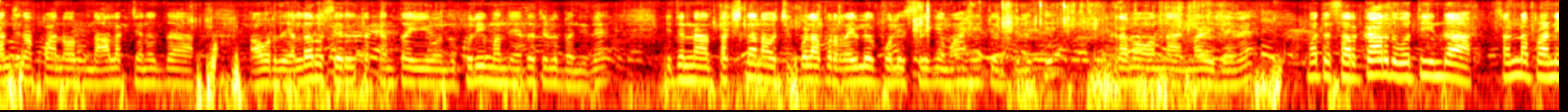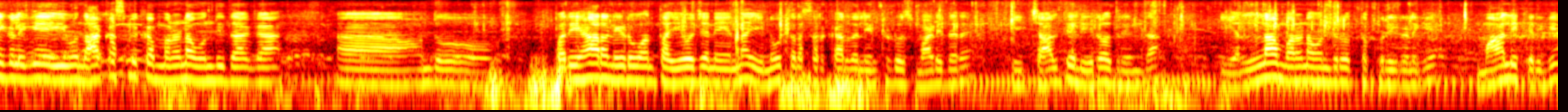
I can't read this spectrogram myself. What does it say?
ಆಂಜನಪ್ಪ ಅನ್ನೋರು ನಾಲ್ಕು ಜನದ ಅವ್ರದ್ದು ಎಲ್ಲರೂ ಸೇರಿರ್ತಕ್ಕಂಥ ಈ ಒಂದು ಕುರಿ ಮಂದಿ ಅಂತ ತಿಳಿದು ಬಂದಿದೆ. ಇದನ್ನು ತಕ್ಷಣ ನಾವು ಚಿಕ್ಕಬಳ್ಳಾಪುರ ರೈಲ್ವೆ ಪೊಲೀಸರಿಗೆ ಮಾಹಿತಿಯನ್ನು ತಿಳಿಸಿ ಕ್ರಮವನ್ನು ಮಾಡಿದ್ದೇವೆ. ಮತ್ತು ಸರ್ಕಾರದ ವತಿಯಿಂದ ಸಣ್ಣ ಪ್ರಾಣಿಗಳಿಗೆ ಈ ಒಂದು ಆಕಸ್ಮಿಕ ಮರಣ ಹೊಂದಿದಾಗ ಒಂದು ಪರಿಹಾರ ನೀಡುವಂಥ ಯೋಜನೆಯನ್ನು ಈ ನೂತನ ಸರ್ಕಾರದಲ್ಲಿ ಇಂಟ್ರೊಡ್ಯೂಸ್ ಮಾಡಿದ್ದಾರೆ. ಈ ಚಾಲ್ತಿಯಲ್ಲಿ ಇರೋದ್ರಿಂದ ಎಲ್ಲ ಮರಣ ಹೊಂದಿರುವಂಥ ಕುರಿಗಳಿಗೆ ಮಾಲೀಕರಿಗೆ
